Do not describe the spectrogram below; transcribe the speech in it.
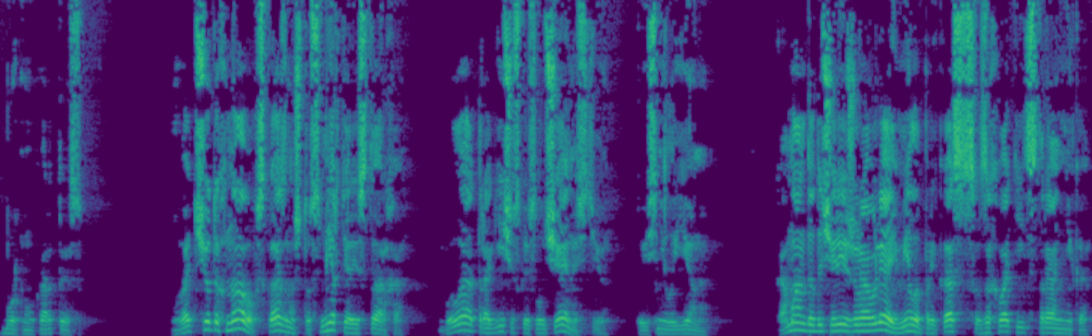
буркнул Кортес. В отчетах Навов сказано, что смерть Аристарха была трагической случайностью, пояснила Яна. Команда дочерей Журавля имела приказ захватить странника,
